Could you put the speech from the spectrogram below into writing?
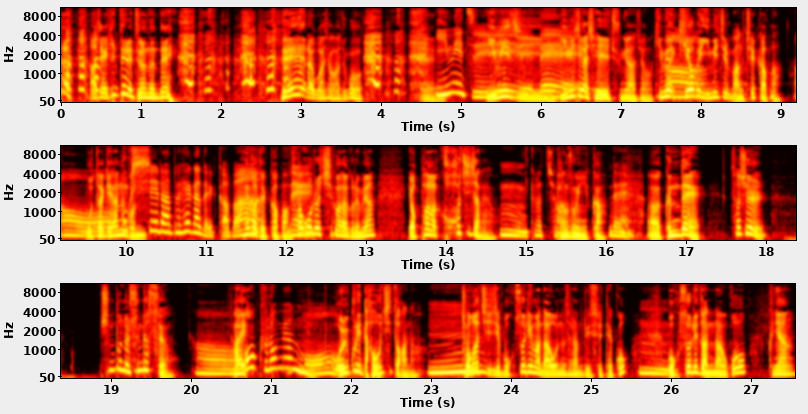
아, 제가 힌트를 드렸는데 네 라고 하셔가지고 네. 이미지. 이미지. 네. 이미지가 제일 중요하죠. 기, 어. 기업의 이미지를 망칠까봐 어, 못하게 하는 건- 혹시라도 해가 될까봐. 해가 될까봐 네. 사고를 치거나 그러면 여파가 커지잖아요. 음, 그렇죠. 방송이니까. 네. 아 근데 사실 신분을 숨겼어요. 어, 아이, 어 그러면 뭐. 얼굴이 나오지도 않아. 음. 저같이 이제 목소리만 나오는 사람도 있을 테고 음. 목소리도 안 나오고 그냥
